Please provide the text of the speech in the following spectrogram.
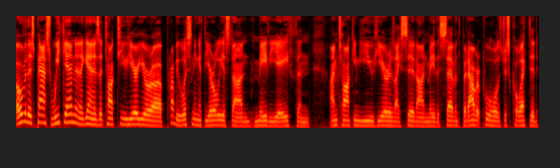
over this past weekend, and again, as I talk to you here, you're uh, probably listening at the earliest on May the 8th, and I'm talking to you here as I sit on May the 7th. But Albert Pujols just collected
